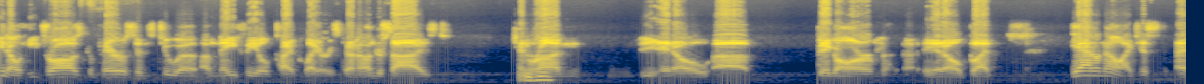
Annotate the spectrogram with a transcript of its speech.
you know, he draws comparisons to a, a Mayfield type player. He's kind of undersized, can Mhm. run, you know, uh, big arm, uh, you know. But yeah, I don't know. I just I,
